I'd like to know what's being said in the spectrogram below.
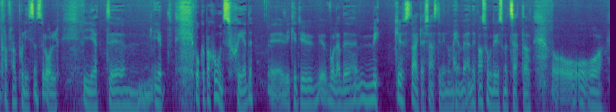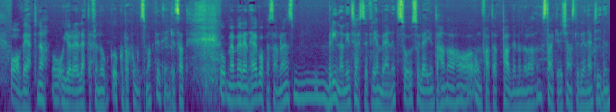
framförallt polisens roll i ett, eh, i ett ockupationsskede, eh, vilket ju vållade mycket starka känslor inom hemvärnet. Man såg det som ett sätt att och, och, avväpna och, och, göra det lättare för en ockupationsmakt helt enkelt. Så att, med, med den här vapensamlarens brinnande intresse för hemvärnet så, så lär ju inte han ha omfattat Palme med några starkare känslor vid den här tiden.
